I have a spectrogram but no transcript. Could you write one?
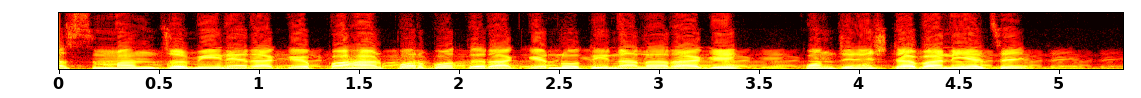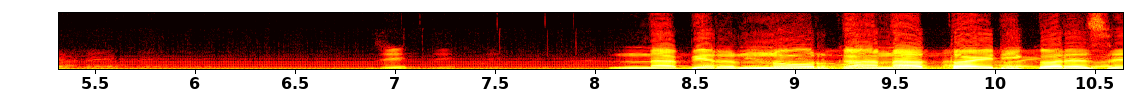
আসমান জমিনের আগে, পাহাড় পর্বতের আগে, নদী নালার আগে কোন জিনিসটা বানিয়েছে? জি, নবীর নূর কানা তৈরি করেছে।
